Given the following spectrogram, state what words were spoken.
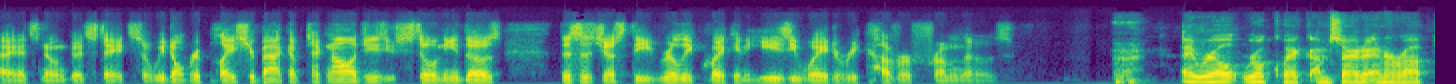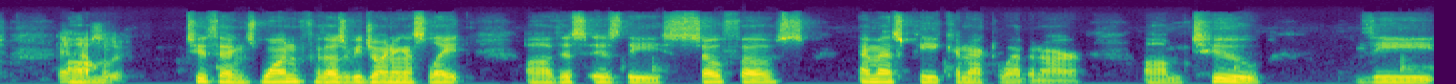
uh, and it's known good state. So we don't replace your backup technologies. You still need those. This is just the really quick and easy way to recover from those. Hey, real, real quick. I'm sorry to interrupt. Yeah, um, absolutely. Two things. One, for those of you joining us late, uh, this is the Sophos MSP Connect webinar. Um, two, the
